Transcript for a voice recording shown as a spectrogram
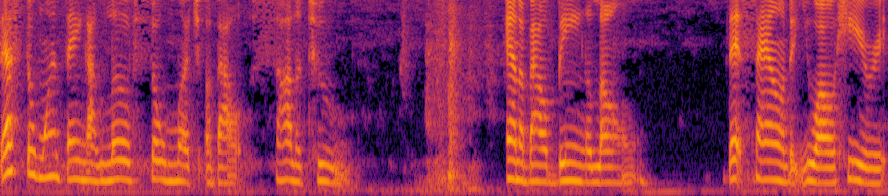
That's the one thing i love so much about solitude and about being alone. That sound that you all hear it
